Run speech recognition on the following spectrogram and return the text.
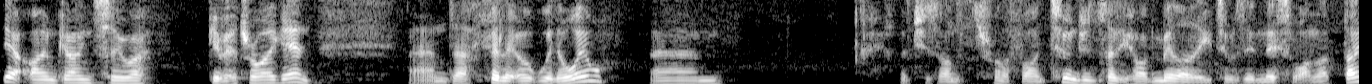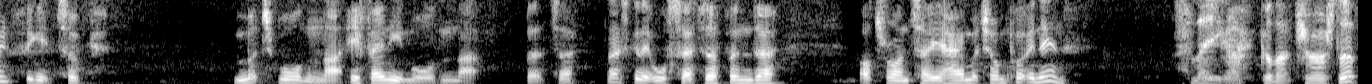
yeah, I'm going to uh, give it a try again and uh, fill it up with oil, um, which is I'm trying to find 275 millilitres in this one. I don't think it took much more than that, if any more than that. But uh, let's get it all set up and uh, I'll try and tell you how much I'm putting in. So there you go, got that charged up.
